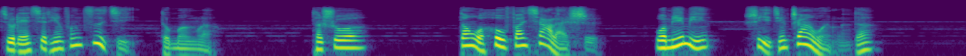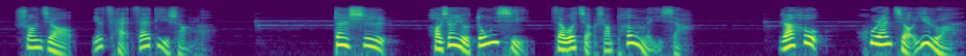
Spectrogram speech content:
就连谢霆锋自己。都懵了。他说：“当我后翻下来时，我明明是已经站稳了的，双脚也踩在地上了，但是好像有东西在我脚上碰了一下，然后忽然脚一软，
